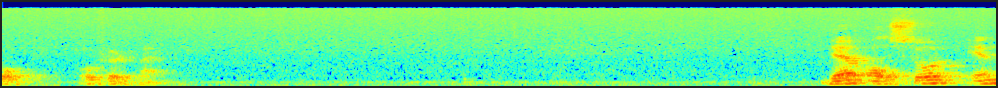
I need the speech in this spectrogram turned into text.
opp og følge meg. Det er altså en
